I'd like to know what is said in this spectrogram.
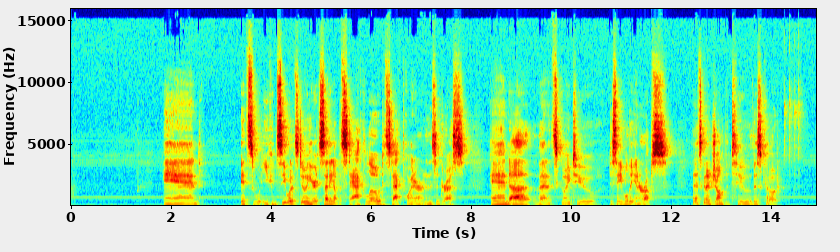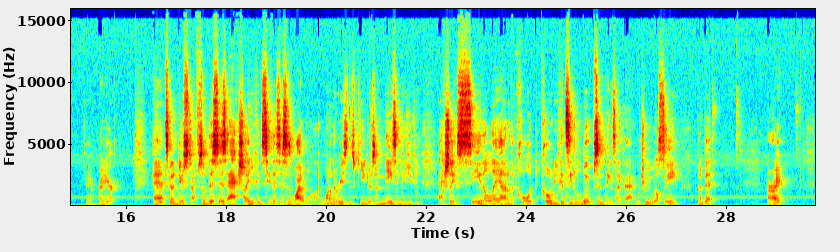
And it's you can see what it's doing here. It's setting up a stack load stack pointer in this address, and uh, then it's going to disable the interrupts, and it's going to jump to this code, okay, right here, and it's going to do stuff. So this is actually, and you can see this. This is why one of the reasons Ghidra is amazing because you can actually see the layout of the code. Code you can see loops and things like that, which we will see in a bit. All right,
